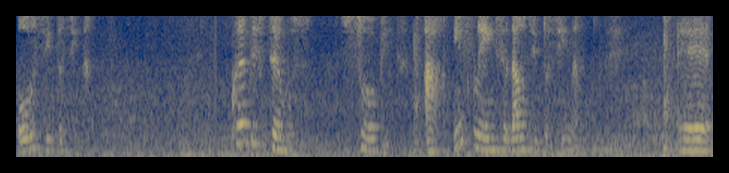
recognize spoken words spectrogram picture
ocitocina. Quando estamos sob a influência da ocitocina, é,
